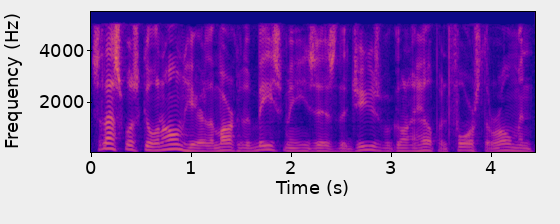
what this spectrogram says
So that's what's going on here. The mark of the beast means is the Jews were going to help enforce the Roman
